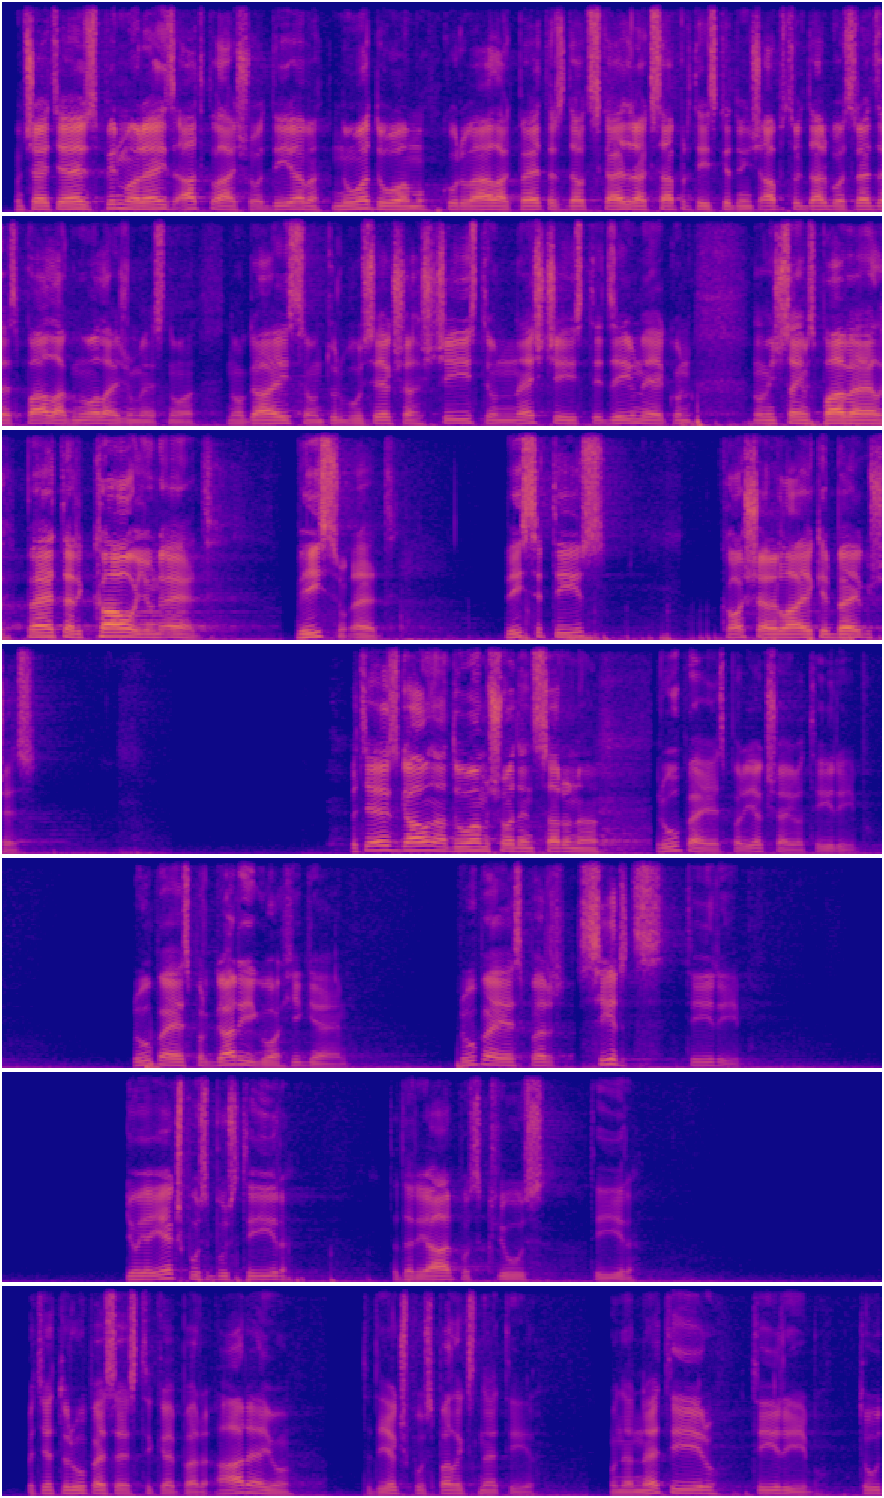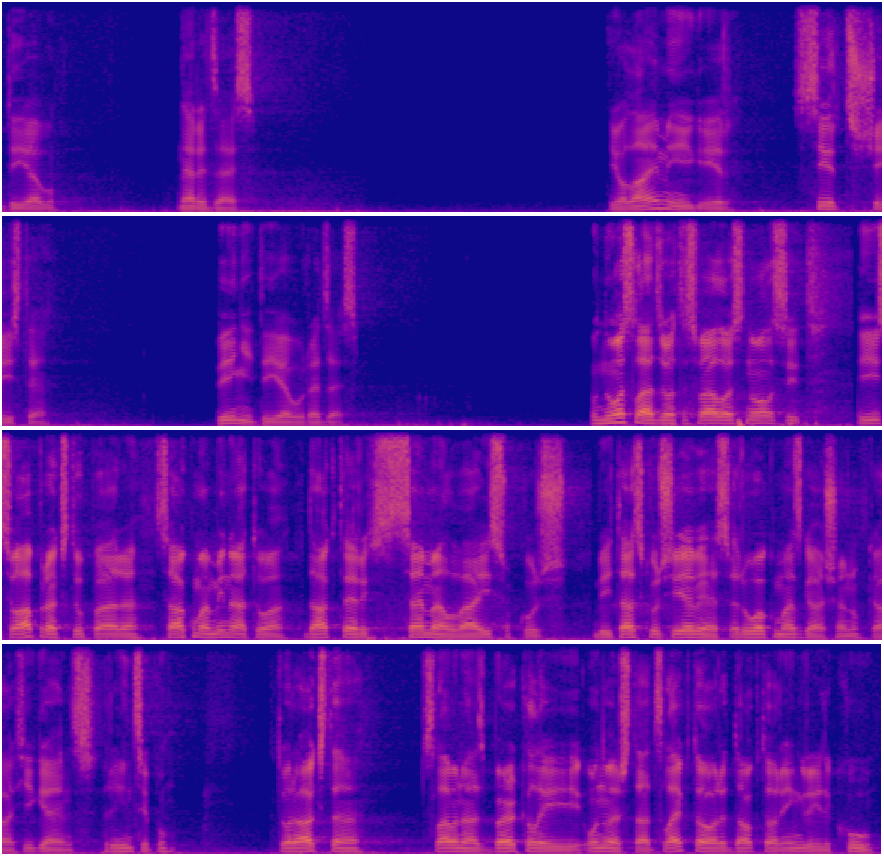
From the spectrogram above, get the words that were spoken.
Un šeit Jēzus pirmo reizi atklāja šo dieva nodomu, kuru vēlāk Pēters daudz skaidrāk sapratīs, kad viņš apstuļu darbos redzēs pārlāgu nolaižamies no, no gaisa, un tur būs iekšā šķīsti un nešķīsti dzīvnieki. Un, un viņš saņems pavēli, Pēteri, kauj un ēd. Visu ēd. Viss ir tīrs. Košera laiki ir beigušies. Bet Jēzus galvenā doma šodienas sarunā - rūpējies par iekšējo tīrību, rūpējies par garīgo higiēnu, rūpējies par sirds tīrību. Jo, ja iekšpuse būs tīra, tad arī ārpuse kļūs tīra. Bet, ja tu rūpēsies tikai par ārējo, tad iekšpuse paliks netīra. Un ar netīru tīrību tu Dievu neredzēsi. Jo laimīgi ir sirds šķīstie, viņi Dievu redzēs. Un noslēdzot, es vēlos nolasīt īsu aprakstu par sākumā minēto doktoru Semelvaisu, kurš bija tas, kurš ieviesa roku mazgāšanu kā higiēnas principu. To raksta slavenās Berkeley Universitātes lektore dr. Ingrīda Kū.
